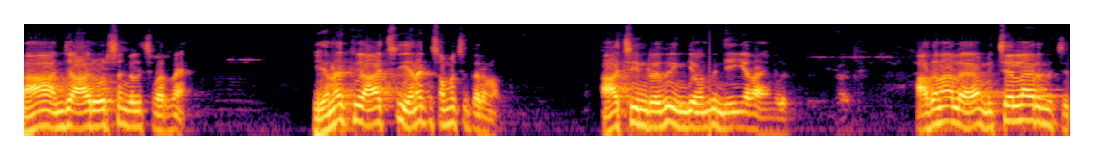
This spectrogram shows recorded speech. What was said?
நான் அஞ்சு ஆறு வருஷம் கழிச்சு வர்றேன். எனக்கு ஆட்சி எனக்கு சமைச்சு தரணும். ஆட்சின்றது இங்கே வந்து நீங்கள் தான் எங்களுக்கு. அதனால மிச்சம் எல்லாம் இருந்துச்சு.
